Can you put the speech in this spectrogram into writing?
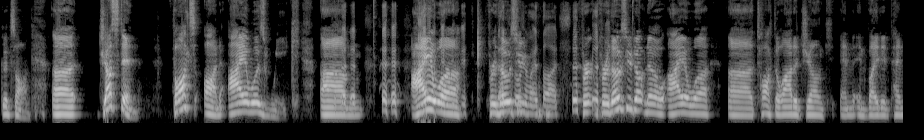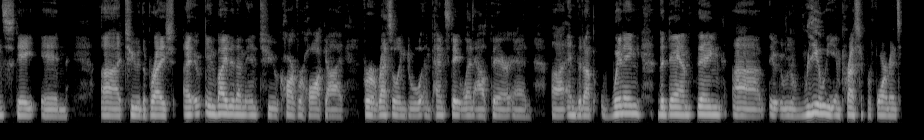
good song. Uh, Justin, thoughts on Iowa's week. Um, Iowa, for those who my thoughts for for those who don't know, Iowa uh, talked a lot of junk and invited Penn State in uh, to the Bryce, uh, invited them into Carver Hawkeye for a wrestling duel, and Penn State went out there and uh, ended up winning the damn thing. Uh, it, it, was a really impressive performance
